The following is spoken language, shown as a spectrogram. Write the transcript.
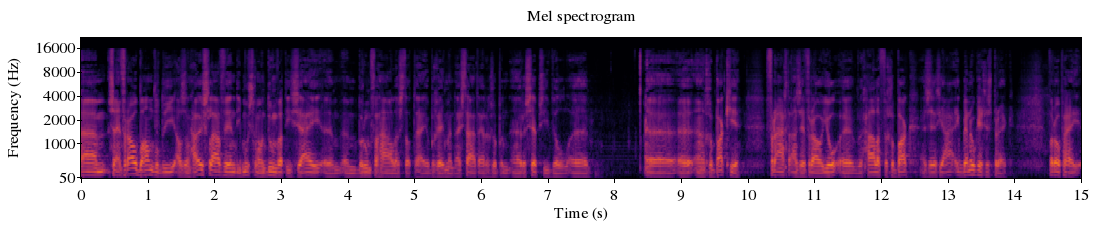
Um, zijn vrouw behandelde hij als een huisslaaf Die moest gewoon doen wat hij zei. Een beroemd verhaal is dat hij op een gegeven moment, hij staat ergens op een receptie, wil uh, uh, een gebakje, vraagt aan zijn vrouw, joh, we halen even gebak. En ze zegt, ja, ik ben ook in gesprek. Waarop hij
